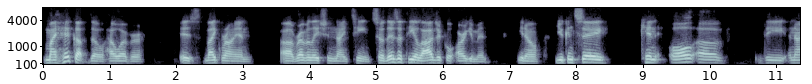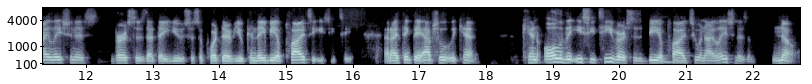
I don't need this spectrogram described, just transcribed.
my hiccup, though, however, is like Ryan, uh, Revelation 19. So there's a theological argument. You know, you can say, can all of the annihilationist verses that they use to support their view can they be applied to ECT? And I think they absolutely can. Can all of the ECT verses be Mm-hmm. applied to annihilationism? No.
